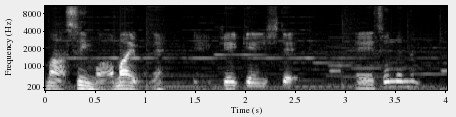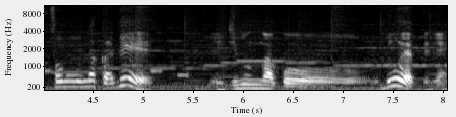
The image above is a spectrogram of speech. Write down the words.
まあ、酸いも甘いもね、経験して、えー、そんな、そんな中で、自分がこう、どうやってね、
